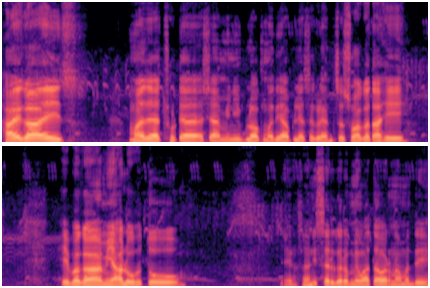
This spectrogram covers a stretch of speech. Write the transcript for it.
हाय गाईज माझ्या छोट्या अशा मिनी ब्लॉगमध्ये आपल्या सगळ्यांचं स्वागत आहे. हे बघा मी आलो होतो याचा निसर्गरम्य वातावरणामध्ये.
